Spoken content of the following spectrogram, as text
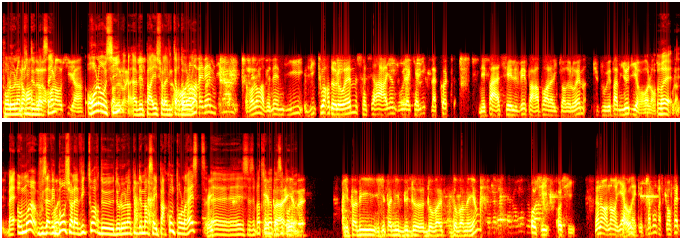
pour l'Olympique de euh, Marseille. Roland aussi, hein. Roland aussi avait parié sur la victoire Roland de Roland. Avait même dit, Roland avait même dit victoire de l'OM, ça sert à rien de jouer la qualif, la cote n'est pas assez élevée par rapport à la victoire de l'OM. Tu pouvais pas mieux dire, Roland. Ouais, bah, au moins vous avez bon sur la victoire de, de l'Olympique de Marseille. Par contre, pour le reste, oui. euh, ça s'est pas très bien pas, passé pour J'ai pas dit, j'ai pas dit but d'Aubameyang? Aussi, aussi. Non, non, non, hier, ah, on a été très bon parce qu'en fait,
